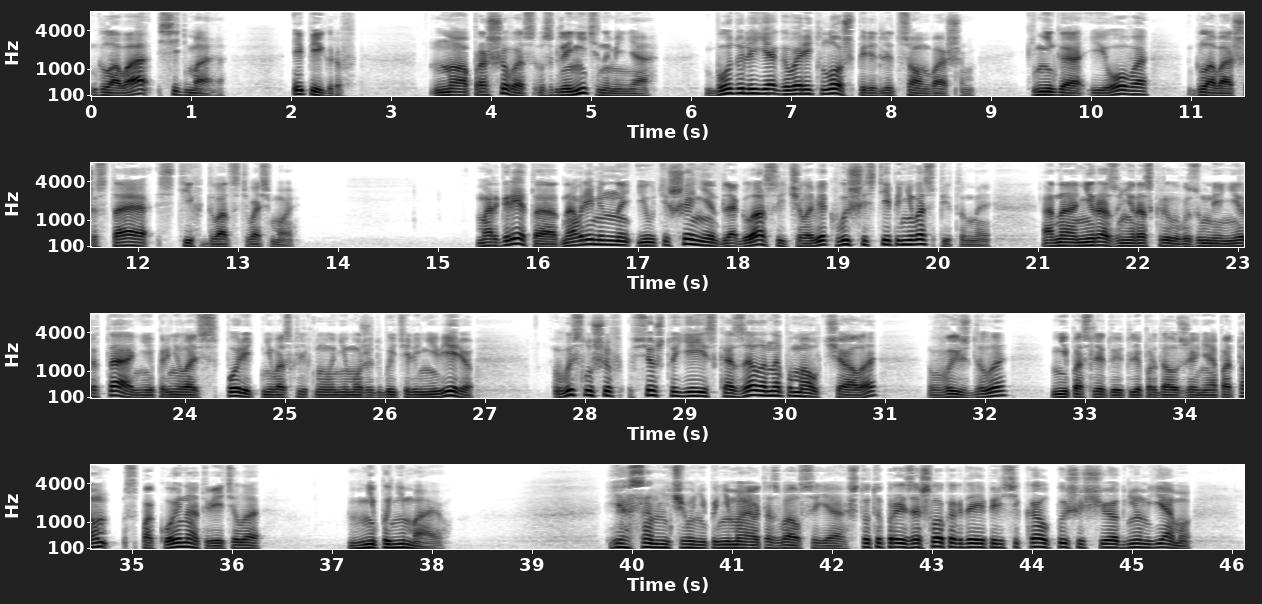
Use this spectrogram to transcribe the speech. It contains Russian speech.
Глава 7. Эпиграф. «Но, прошу вас, взгляните на меня. Буду ли я говорить ложь перед лицом вашим?» Книга Иова, глава 6, стих 28. Маргарета одновременно и утешение для глаз, и человек в высшей степени воспитанный. Она ни разу не раскрыла в изумлении рта, не принялась спорить, не воскликнула «не может быть» или «не верю», Выслушав все, что ей сказал, она помолчала, выждала, не последует ли продолжение, а потом спокойно ответила «Не понимаю». «Я сам ничего не понимаю», — отозвался я. «Что-то произошло, когда я пересекал пышущую огнем яму.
